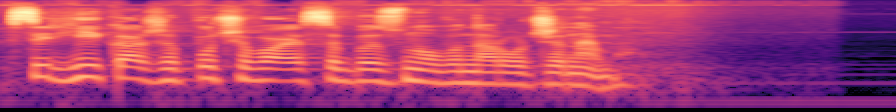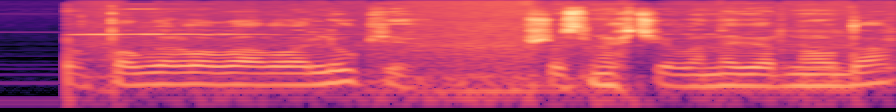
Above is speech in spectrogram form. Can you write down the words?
Сергій каже, почуває себе знову народженим. Повырывало люки, что смягчило, наверное, удар.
